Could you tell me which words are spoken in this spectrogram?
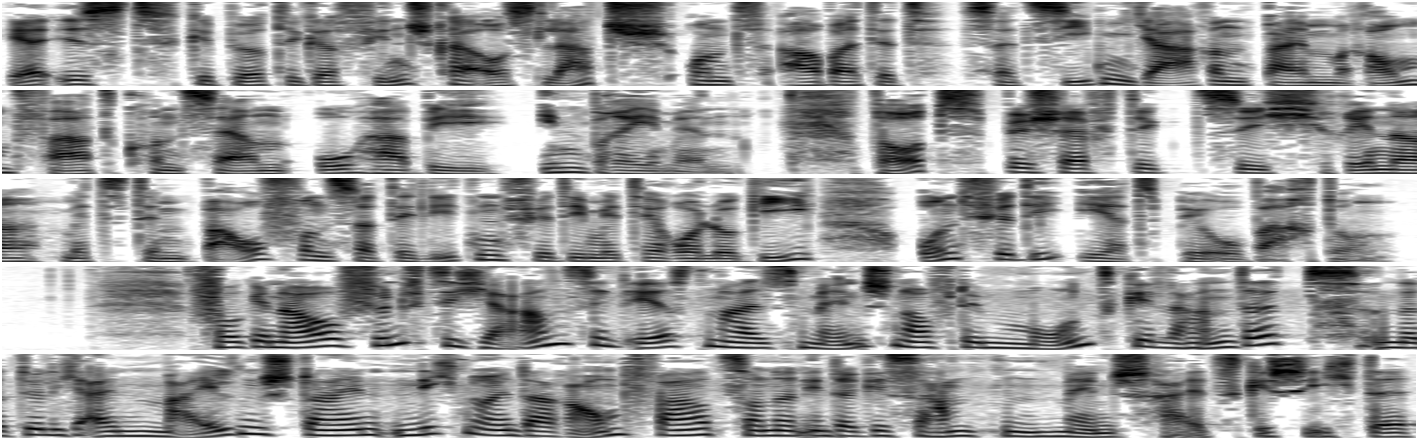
Er ist gebürtiger Finchka aus Latsch und arbeitet seit sieben Jahren beim Raumfahrtkonzern OHB in Bremen. Dort beschäftigt sich Rinner mit dem Bau von Satelliten für die Meteorologie und für die Erdbeobachtung. Vor genau 50 Jahren sind erstmals Menschen auf dem Mond gelandet. Natürlich ein Meilenstein, nicht nur in der Raumfahrt, sondern in der gesamten Menschheitsgeschichte.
